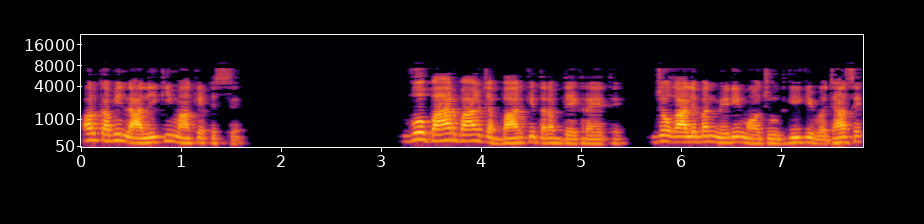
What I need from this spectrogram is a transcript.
اور کبھی لالی کی ماں کے قصے۔ وہ بار بار جبار کی طرف دیکھ رہے تھے، جو غالباً میری موجودگی کی وجہ سے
